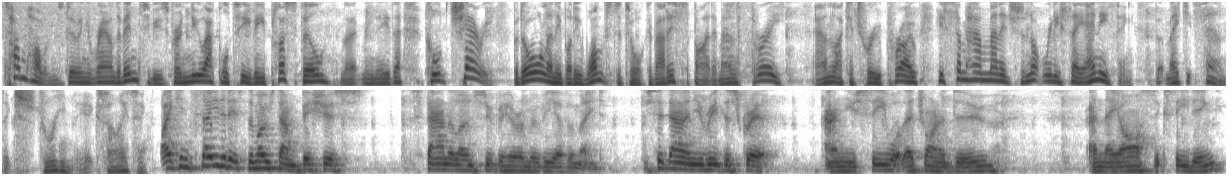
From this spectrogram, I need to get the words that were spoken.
Tom Holland's doing a round of interviews for a new Apple TV Plus film, no, me neither, called Cherry. But all anybody wants to talk about is Spider Man 3. And like a true pro, he's somehow managed to not really say anything, but make it sound extremely exciting. I can say that it's the most ambitious standalone superhero movie ever made. You sit down and you read the script and you see what they're trying to do, and they are succeeding.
